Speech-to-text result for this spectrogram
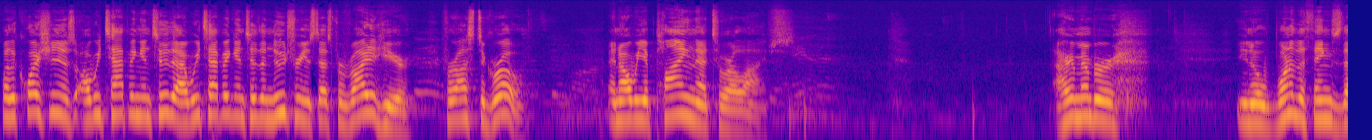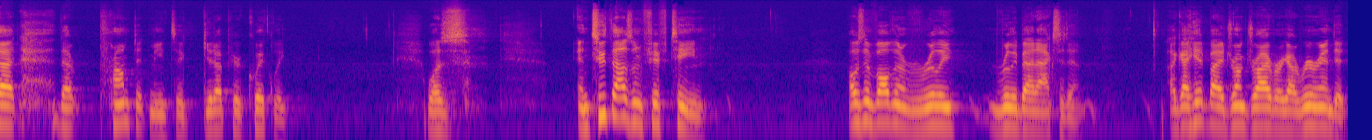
But the question is are we tapping into that? Are we tapping into the nutrients that's provided here for us to grow? And are we applying that to our lives? I remember, you know, one of the things that, that prompted me to get up here quickly was In 2015, I was involved in a really, really bad accident. I got hit by a drunk driver, I got rear ended,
